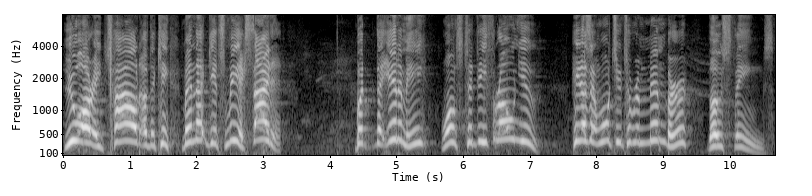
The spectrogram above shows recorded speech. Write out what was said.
You are a child of the King. Man, that gets me excited. But the enemy wants to dethrone you. He doesn't want you to remember those things.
